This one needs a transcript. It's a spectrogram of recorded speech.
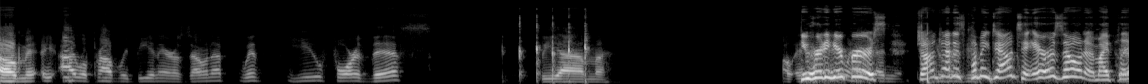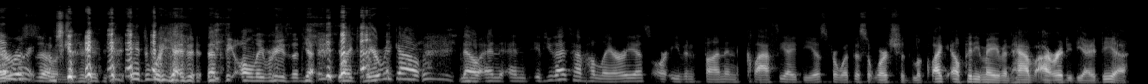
ma- I will probably be in Arizona with you for this. We um. Oh, You heard it here first. John John is coming down to Arizona. My plan. Arizona. I'm just kidding. it, well, yeah, that's the only reason. Yeah, like here we go. No, and and if you guys have hilarious or even fun and classy ideas for what this award should look like, LPD may even have already the idea.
